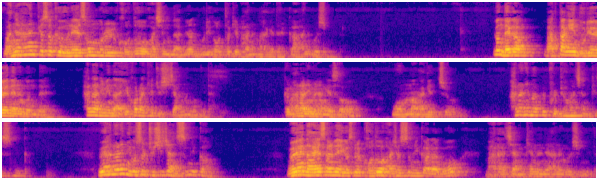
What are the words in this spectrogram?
만약 하나님께서 그 은혜의 선물을 거두어 가신다면 우리가 어떻게 반응하게 될까 하는 것입니다. 이건 내가 마땅히 누려야 되는 건데 하나님이 나에게 허락해 주시지 않는 겁니다. 그럼 하나님을 향해서 원망하겠죠. 하나님 앞에 불평하지 않겠습니까? 왜 하나님 이것을 주시지 않습니까? 왜 나의 삶에 이것을 거두어 가셨습니까? 라고 말하지 않겠느냐 하는 것입니다.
